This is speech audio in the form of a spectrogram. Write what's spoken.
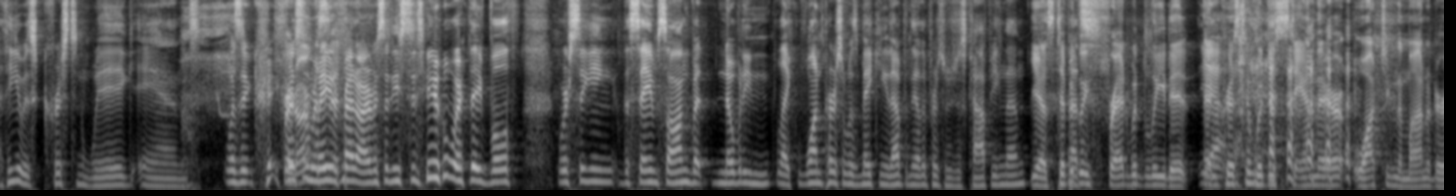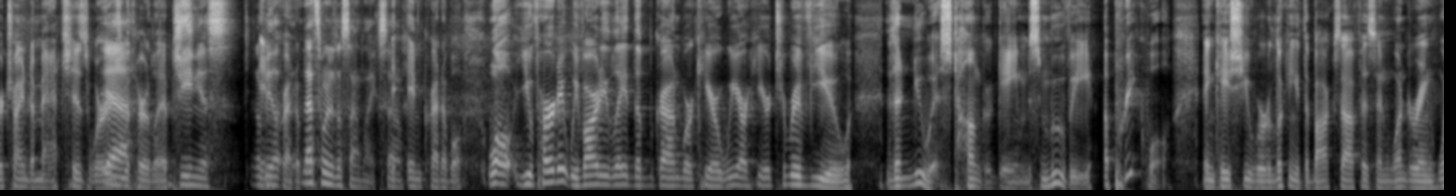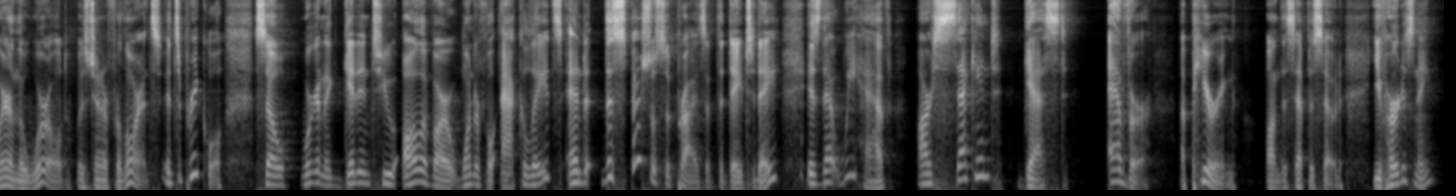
I think it was Kristen Wiig and was it Kr- Kristen Wiig and Fred Armisen used to do, where they both were singing the same song, but nobody like one person was making it up and the other person was just copying them. Yes, typically That's- Fred would lead it, and Yeah. Kristen would just stand there watching the monitor, trying to match his words with her lips. Genius. It'll Incredible. like, that's what it'll sound like. So Incredible. Well, you've heard it. We've already laid the groundwork here. We are here to review the newest Hunger Games movie, a prequel. In case you were looking at the box office and wondering where in the world was Jennifer Lawrence, it's a prequel. So we're going to get into all of our wonderful accolades. And the special surprise of the day today is that we have our second guest ever appearing on this episode. You've heard his name,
